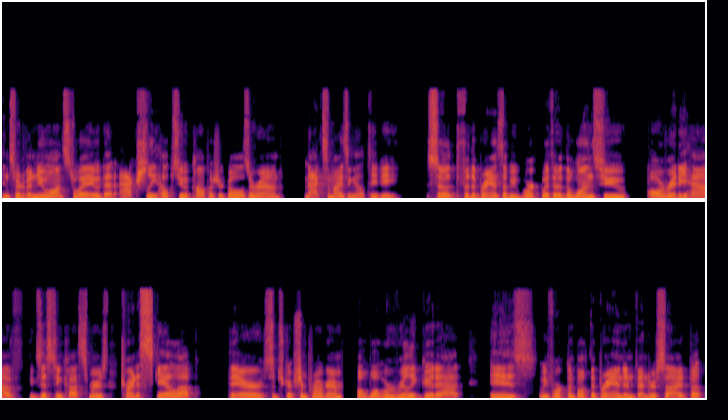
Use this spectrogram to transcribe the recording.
in sort of a nuanced way that actually helps you accomplish your goals around maximizing LTV. So for the brands that we work with are the ones who already have existing customers trying to scale up their subscription program. But what we're really good at is we've worked on both the brand and vendor side, but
